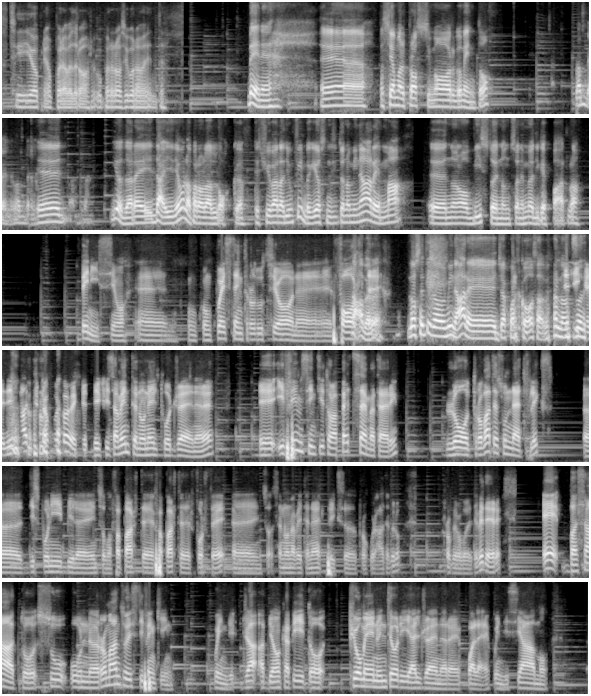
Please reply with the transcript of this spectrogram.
Sì, io prima o poi la vedrò, recupererò sicuramente. Bene, eh, passiamo al prossimo argomento. Va bene, va bene. Eh, Vabbè. io darei, dai, diamo la parola a Locke, che ci parla di un film che io ho sentito nominare, ma eh, non ho visto e non so nemmeno di che parla. Benissimo, eh, con, con questa introduzione No, forte. vabbè, l'ho sentito nominare, è già qualcosa, però non Sì, so che infatti c'è qualcosa che decisamente non è il tuo genere. Eh, il film si intitola Pet Cemetery, lo trovate su Netflix, eh, disponibile, insomma, fa parte, fa parte del forfait, eh, insomma, se non avete Netflix eh, procuratevelo, proprio lo volete vedere. È basato su un romanzo di Stephen King, quindi già abbiamo capito più o meno in teoria il genere qual è, quindi siamo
